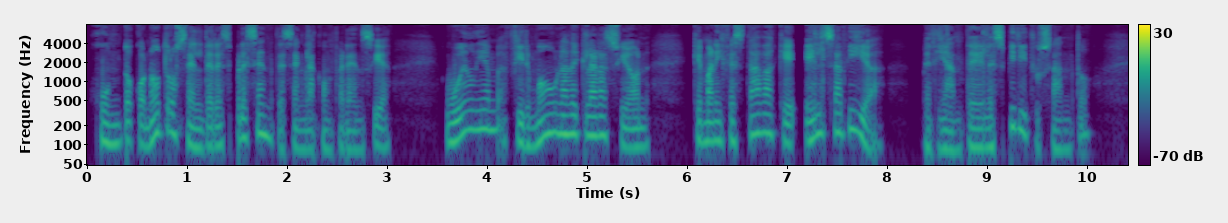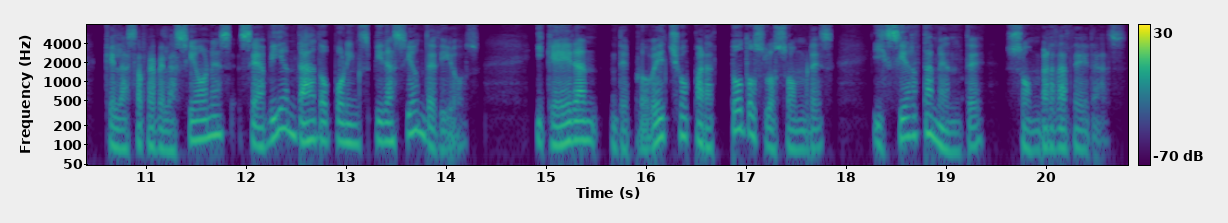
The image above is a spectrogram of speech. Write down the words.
Junto con otros élderes presentes en la conferencia, William firmó una declaración que manifestaba que él sabía, mediante el Espíritu Santo, que las revelaciones se habían dado por inspiración de Dios y que eran de provecho para todos los hombres y ciertamente son verdaderas.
